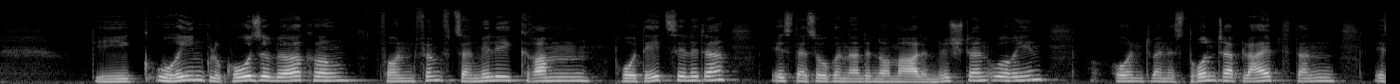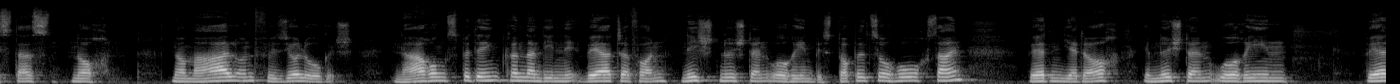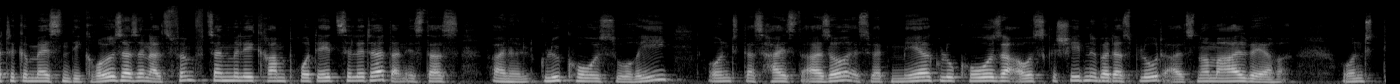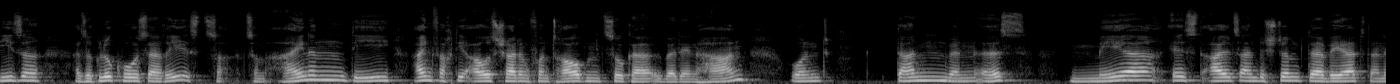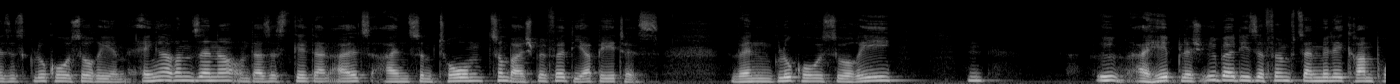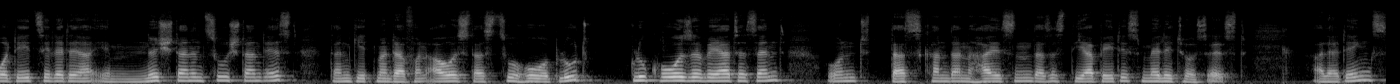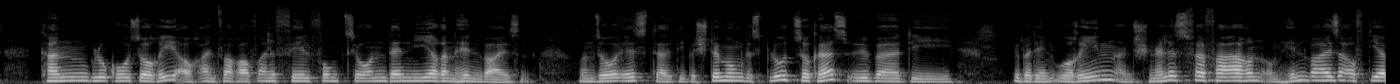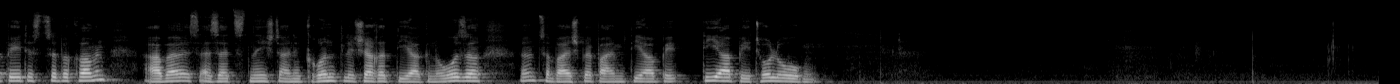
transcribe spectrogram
Die Urin-Glucose-Wirkung von 15 Milligramm pro Deziliter ist der sogenannte normale Nüchtern-Urin und wenn es drunter bleibt, dann ist das noch normal und physiologisch. Nahrungsbedingt können dann die Werte von nicht nüchtern Urin bis doppelt so hoch sein, werden jedoch im nüchtern Urin Werte gemessen, die größer sind als 15 Milligramm pro Deziliter, dann ist das eine Glykosurie und das heißt also, es wird mehr Glucose ausgeschieden über das Blut als normal wäre. Und diese also Glucosarie ist zum einen die, einfach die Ausscheidung von Traubenzucker über den Hahn und dann, wenn es mehr ist als ein bestimmter Wert, dann ist es Glucosurie im engeren Sinne und das ist, gilt dann als ein Symptom zum Beispiel für Diabetes. Wenn Glucosurie erheblich über diese 15 Milligramm pro Deziliter im nüchternen Zustand ist, dann geht man davon aus, dass zu hohe Blutglukosewerte sind und das kann dann heißen, dass es Diabetes mellitus ist. Allerdings kann Glucosurie auch einfach auf eine Fehlfunktion der Nieren hinweisen. Und so ist die Bestimmung des Blutzuckers über die über den Urin ein schnelles Verfahren, um Hinweise auf Diabetes zu bekommen, aber es ersetzt nicht eine gründlichere Diagnose, zum Beispiel beim Diabetologen.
